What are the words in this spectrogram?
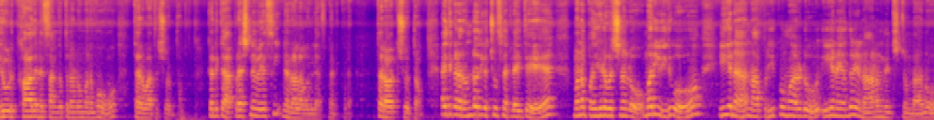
దేవుడు కాదనే సంగతులను మనము తర్వాత చూద్దాం. కనుక ప్రశ్న వేసి నేను అలా వదిలేస్తాను ఇక్కడ. తర్వాత చూద్దాం. అయితే ఇక్కడ రెండోదిగా చూసినట్లయితే మనం పదిహేడు వచనంలో మరియు ఇదిగో ఈయన నా ప్రియకుమారుడు ఈయన ఎందు నేను ఆనందించుతున్నాను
